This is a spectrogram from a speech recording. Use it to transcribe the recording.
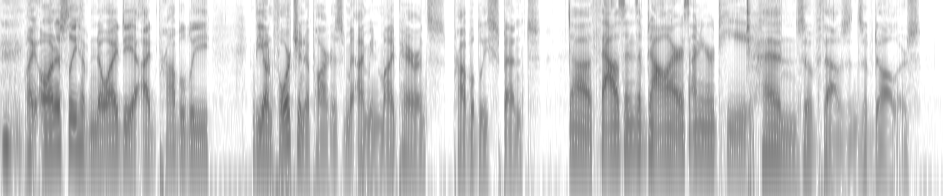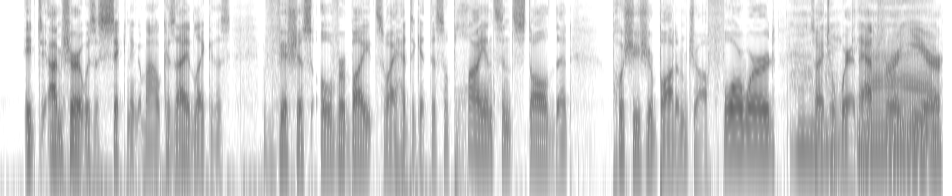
I honestly have no idea. I'd probably. The unfortunate part is, I mean, my parents probably spent oh, thousands of dollars on your teeth. tens of thousands of dollars. It, I'm sure it was a sickening amount because I had like this vicious overbite, so I had to get this appliance installed that pushes your bottom jaw forward. Oh so I had to oh my wear that for a year.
